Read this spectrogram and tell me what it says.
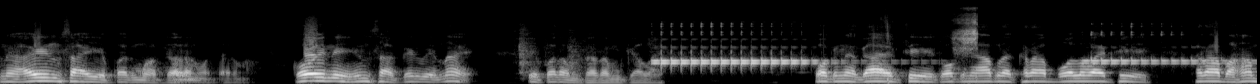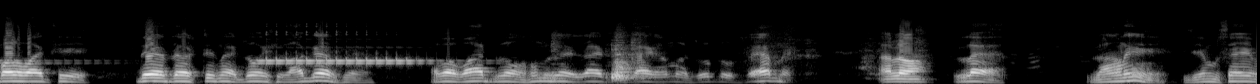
ને અહિંસા એ પરમો ધર્મ. ધર્મ. કોઈની હિંસા કરવી નહીં એ પરમ ધર્મ કહેવાય. કોકને ગાયથી કોકને આપણે ખરાબ બોલવાથી ખરાબ સાંભળવાથી દેહ દ્રષ્ટિને દોષ લાગે છે. હવે વાત જો હમલે જાય તો કાંઈ આમાં જોતું છે ને. હલો. લે રાણી જેમ સાહેબ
